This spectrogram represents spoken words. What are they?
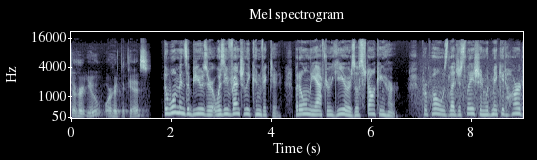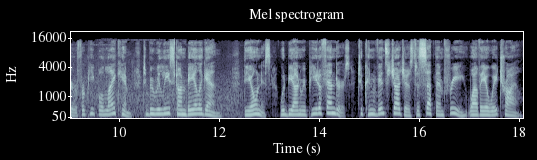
to hurt you or hurt the kids. The woman's abuser was eventually convicted, but only after years of stalking her. Proposed legislation would make it harder for people like him to be released on bail again. The onus would be on repeat offenders to convince judges to set them free while they await trial.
